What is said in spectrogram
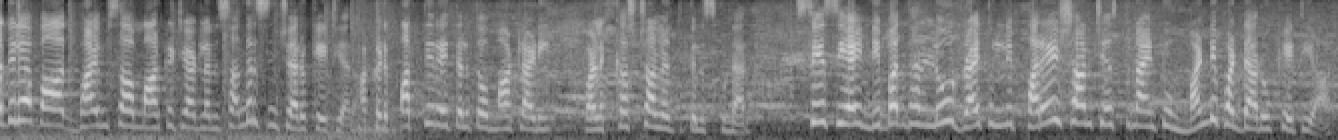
ఆదిలాబాద్ భైంసా మార్కెట్ యార్డులను సందర్శించారు కేటీఆర్. అక్కడ పత్తి రైతులతో మాట్లాడి వాళ్ళ కష్టాలను తెలుసుకున్నారు. సిసిఐ నిబంధనలు రైతుల్ని పరేషాన్ చేస్తున్నాయంటూ మండిపడ్డారు కేటీఆర్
